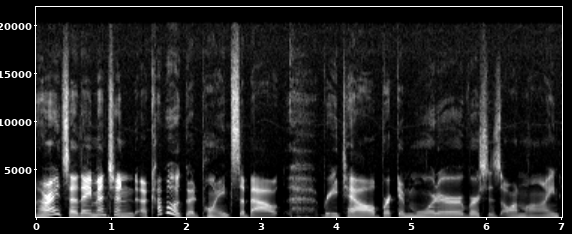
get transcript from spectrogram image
All right, so they mentioned a couple of good points about retail, brick and mortar versus online.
